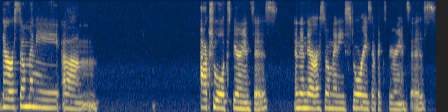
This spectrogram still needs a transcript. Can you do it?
there are so many um, actual experiences and then there are so many stories of experiences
